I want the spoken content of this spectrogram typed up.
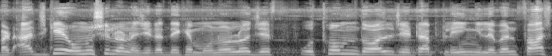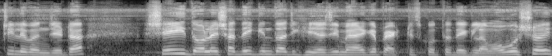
বাট আজকের অনুশীলনে যেটা দেখে মনে হলো যে প্রথম দল যেটা প্লেইং ইলেভেন ফার্স্ট ইলেভেন যেটা সেই দলের সাথেই কিন্তু আজকে হিজাজি মেয়ারকে প্র্যাকটিস করতে দেখলাম। অবশ্যই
